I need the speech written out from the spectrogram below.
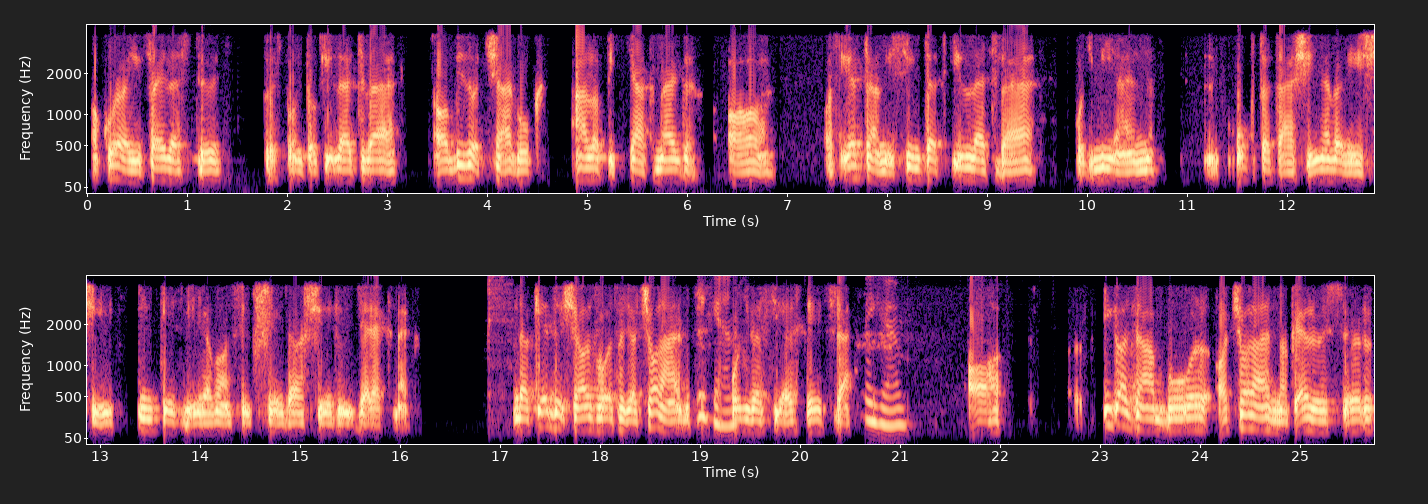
a korai fejlesztő központok, illetve a bizottságok állapítják meg a, az értelmi szintet, illetve hogy milyen oktatási, nevelési intézményre van szüksége a sérült gyereknek. De a kérdése az volt, hogy a család Igen. hogy veszi ezt észre. Igen. A, igazából a családnak először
